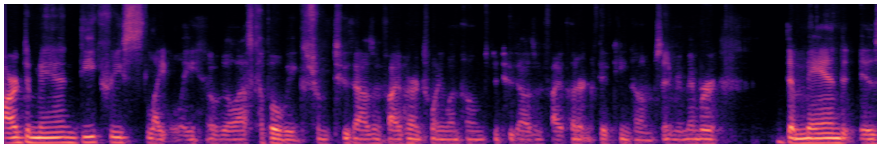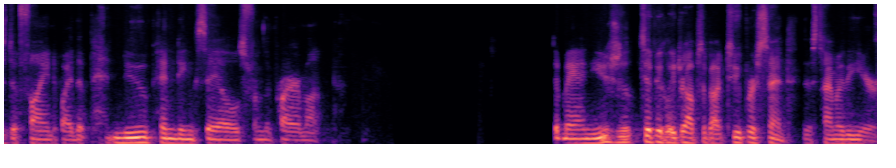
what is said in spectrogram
Our demand decreased slightly over the last couple of weeks from 2,521 homes to 2,515 homes. And remember, demand is defined by the new pending sales from the prior month demand usually typically drops about 2% this time of the year.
